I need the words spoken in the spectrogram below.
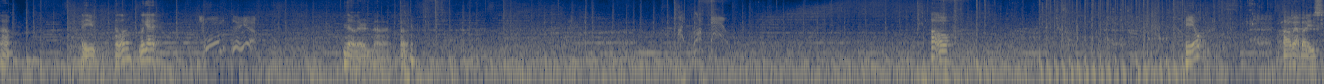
Oh. Are you hello? Look at it. Swarm, they're here. No, they're not. Are they? Pipe locked. Uh oh. Heal. Oh, we got buddies.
